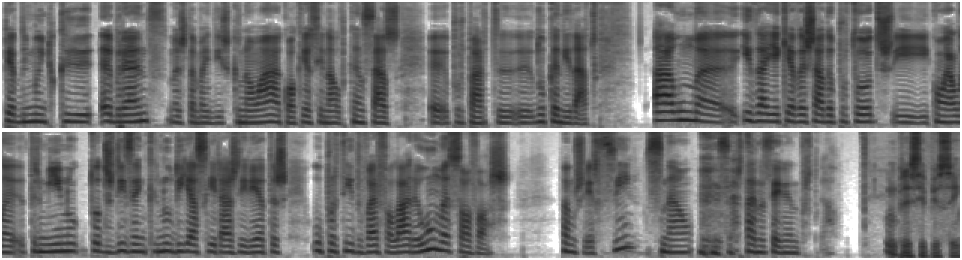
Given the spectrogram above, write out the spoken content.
pede-lhe muito que abrande, mas também diz que não há qualquer sinal de cansaço uh, por parte uh, do candidato. Há uma ideia que é deixada por todos e, e, com ela termino. Todos dizem que no dia a seguir às diretas o partido vai falar a uma só voz. Vamos ver se sim, se não, está na CNN de Portugal. Em princípio, sim.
